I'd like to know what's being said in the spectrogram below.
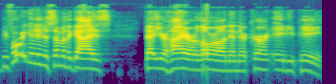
before we get into some of the guys that you're higher or lower on than their current ADP,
